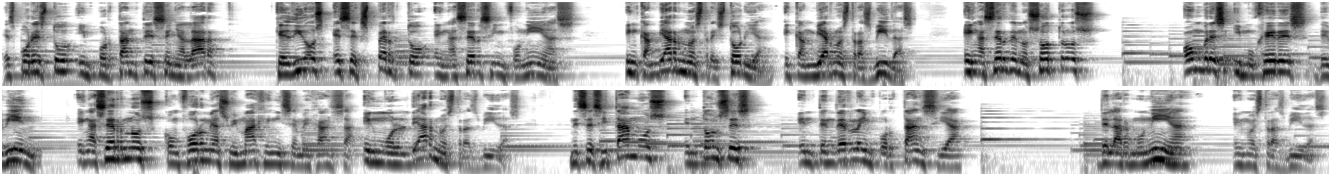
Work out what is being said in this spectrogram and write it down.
Es por esto importante señalar que Dios es experto en hacer sinfonías, en cambiar nuestra historia, en cambiar nuestras vidas, en hacer de nosotros hombres y mujeres de bien, en hacernos conforme a su imagen y semejanza, en moldear nuestras vidas. Necesitamos entonces entender la importancia de la armonía en nuestras vidas.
